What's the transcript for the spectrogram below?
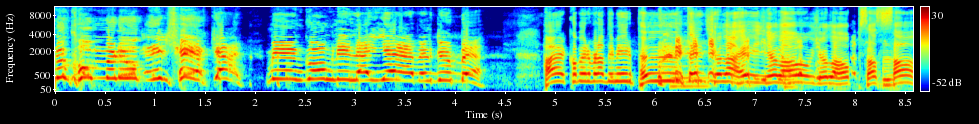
Nå kommer du jeg kjeker! Med en gang, lille jævelgubbe! Her kommer Vladimir Putin, tjola hei, tjola ho, tjola hopp, sa sa.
